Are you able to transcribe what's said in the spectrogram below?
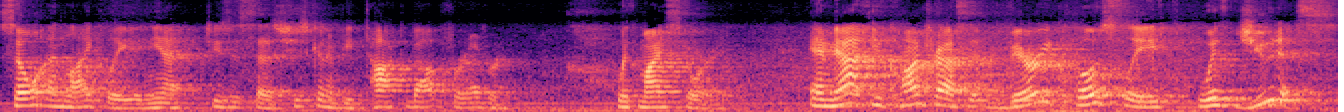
So unlikely, and yet Jesus says she's going to be talked about forever with my story. And Matthew contrasts it very closely with Judas.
